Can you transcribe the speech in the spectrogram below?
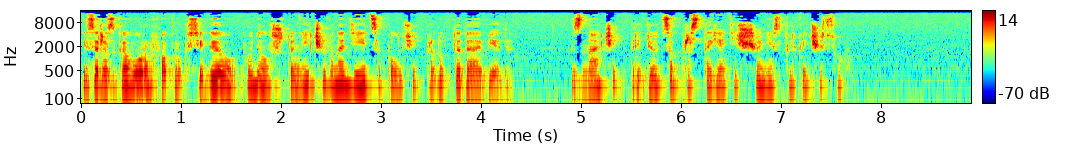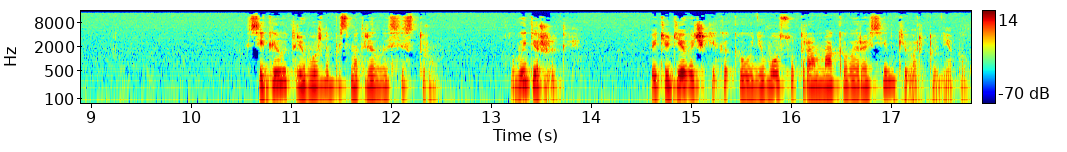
Из разговоров вокруг Сигео понял, что нечего надеяться получить продукты до обеда. Значит, придется простоять еще несколько часов. Сигео тревожно посмотрел на сестру. Выдержит ли? Ведь у девочки, как и у него, с утра маковой росинки во рту не было.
